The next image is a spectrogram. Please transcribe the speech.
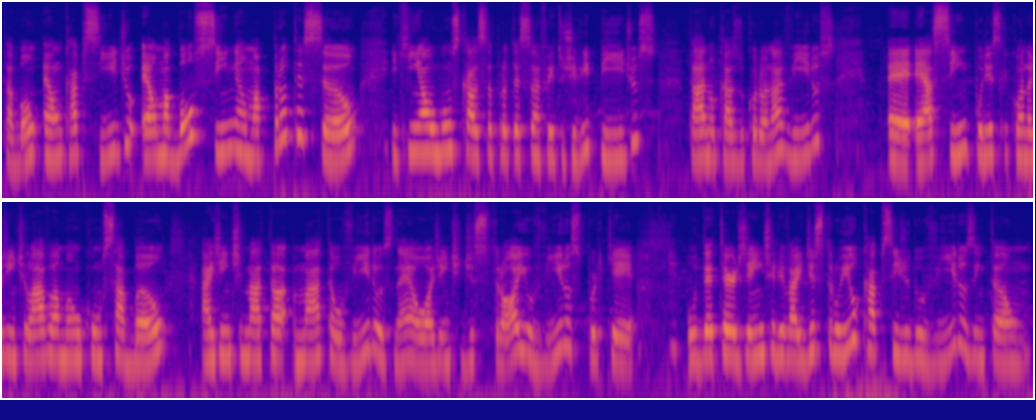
tá bom? É um capsídeo, é uma bolsinha, uma proteção, e que em alguns casos essa proteção é feita de lipídios, tá? No caso do coronavírus. É, é assim, por isso que quando a gente lava a mão com sabão, a gente mata, mata o vírus, né? Ou a gente destrói o vírus, porque o detergente ele vai destruir o capsídeo do vírus, então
